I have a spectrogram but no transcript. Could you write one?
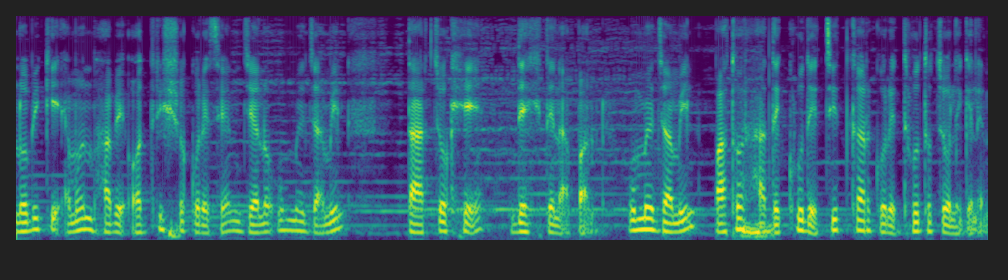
নবীকে এমনভাবে অদৃশ্য করেছেন যেন উম্মে জামিল তার চোখে দেখতে না পান। উম্মে জামিল পাথর হাতে ক্রুদে চিৎকার করে দ্রুত চলে গেলেন।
